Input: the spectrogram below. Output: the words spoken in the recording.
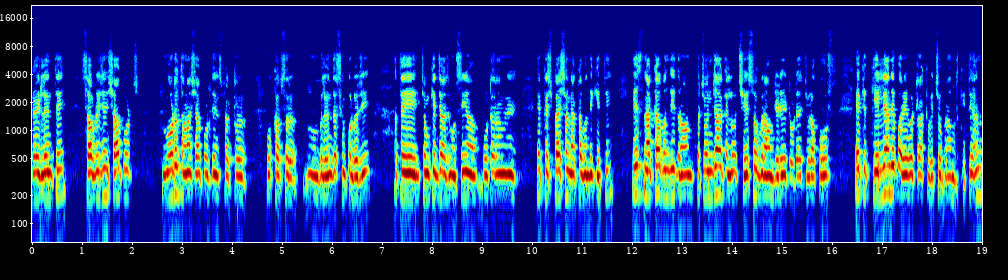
ਗਾਈਡਲਾਈਨ ਤੇ ਸਬ ਡਿਵੀਜ਼ਨ ਸ਼ਾਹਕੋਟ ਮਾਡਲ ਥਾਣਾ ਸ਼ਾਹਕੋਟ ਦੇ ਇੰਸਪੈਕਟਰ ਮੁੱਖ ਅਫਸਰ ਬਲਵਿੰਦਰ ਸਿੰਘ ਭੁੱਲਰ ਜੀ ਅਤੇ ਚੌਂਕੀ ਇੰਚਾਰਜ ਮੁੰਸੀਆਂ ਬੂਟਾਰਾਮ ਨੇ ਇੱਕ ਸਪੈਸ਼ਲ ਨਾਕਾਬੰਦੀ ਕੀਤੀ। ਇਸ ਨਾਕਾਬੰਦੀ ਦੌਰਾਨ 55 ਕਿਲੋ 600 ਗ੍ਰਾਮ ਜਿਹੜੇ ਡੋਡਾ ਚੂਰਾ ਪੋਸਟ ਇੱਕ ਕੇਲਿਆਂ ਦੇ ਭਰੇ ਹੋਏ ਟਰੱਕ ਵਿੱਚੋਂ ਬਰਾਮਦ ਕੀਤੇ ਹਨ।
